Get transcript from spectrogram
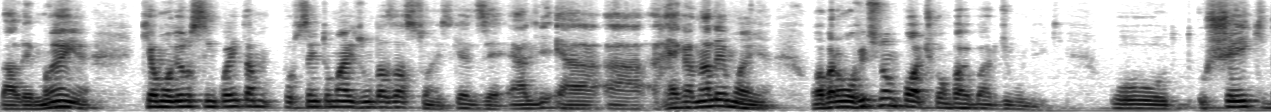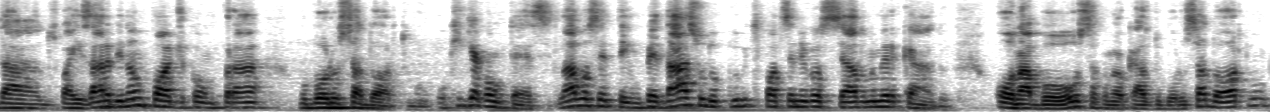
da Alemanha, que é o modelo 50% mais um das ações. Quer dizer, é a, é a, a, regra na Alemanha. O Abramovich não pode comprar o Bayern de Munique. O, o sheik da, dos países árabes não pode comprar o Borussia Dortmund. O que, que acontece? Lá você tem um pedaço do clube que pode ser negociado no mercado ou na bolsa, como é o caso do Borussia Dortmund,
